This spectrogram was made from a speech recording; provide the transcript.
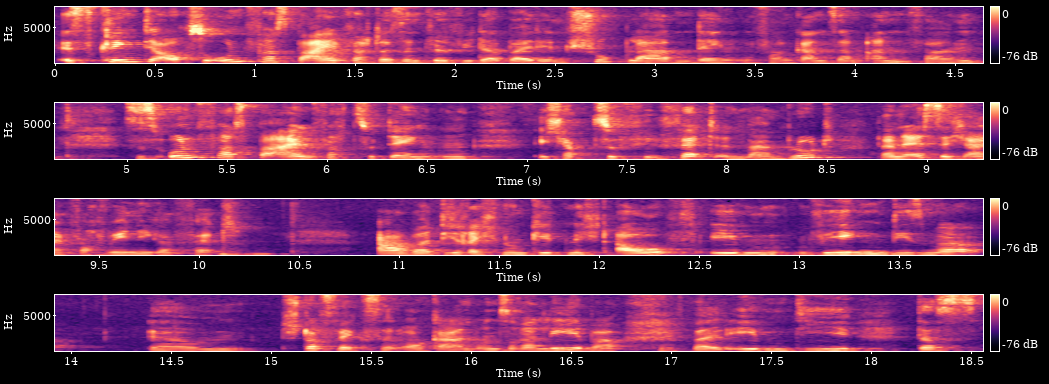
Es klingt ja auch so unfassbar einfach, da sind wir wieder bei den Schubladendenken von ganz am Anfang. Es ist unfassbar einfach zu denken, ich habe zu viel Fett in meinem Blut, dann esse ich einfach weniger Fett. Mhm. Aber die Rechnung geht nicht auf, eben wegen dieser ähm, Stoffwechselorgan unserer Leber, weil eben die das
